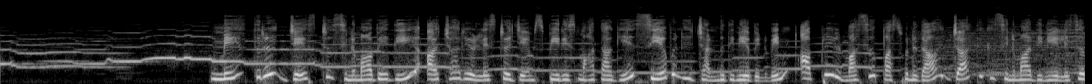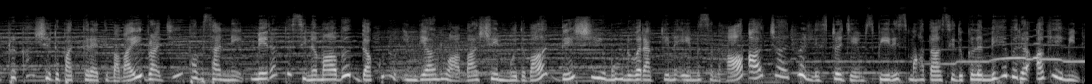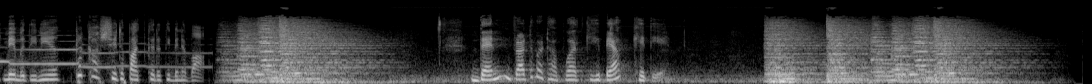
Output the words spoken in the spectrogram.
මේ අතර ජේෂ්ඨ සිනමාවේදී ආචාර්ය ලෙස්ටර් ජේම්ස් පීරිස් මහතාගේ සියවන ජන්මදිනය වෙනුවෙන් අප්‍රේල් මාස 5 වනදා ජාතික සිනමා දිනය ලෙස ප්‍රකාශයට පත් කර ඇති බවයි රජය පවසන්නේ. මෙරට සිනමාව දකුණු ඉන්දියානු ආభాෂයෙන් මුදවා දේශීය මුහුණුවරක් ගෙන ඒම සඳහා ආචාර්ය ලෙස්ටර් ජේම්ස් පීරිස් මහතා සිදු කළ මෙහෙවර අගයමින් මෙම දිනය ප්‍රකාශයට පත් කර තිබෙනවා. දැන් රටවට අපුවත් කිහිපයක් කෙටියෙන්.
